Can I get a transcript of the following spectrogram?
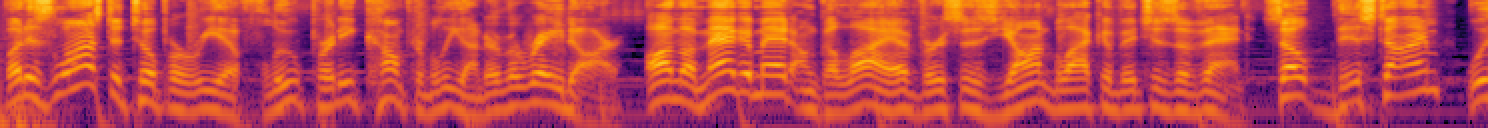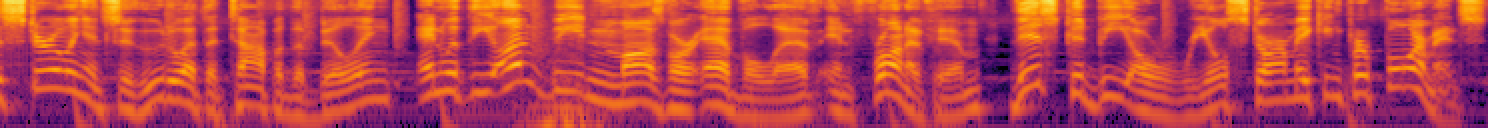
but his loss to Topuria flew pretty comfortably under the radar on the Magomed Ankalaev versus Jan Blachowicz event. So this time, with Sterling and Cejudo at the top of the billing, and with the unbeaten Movsar Evloev in front of him, this could be a real star-making performance.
